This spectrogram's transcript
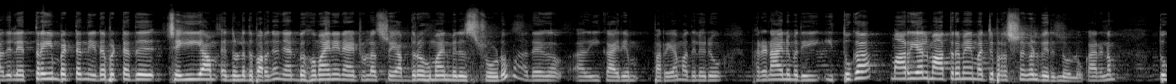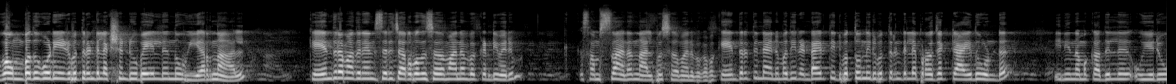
അതിൽ എത്രയും പെട്ടെന്ന് ഇടപെട്ടത് ചെയ്യാം എന്നുള്ളത് പറഞ്ഞു ഞാൻ ബഹുമാനീയനായിട്ടുള്ള ശ്രീ അബ്ദുറഹ്മാൻ മിനിസ്റ്ററോടും അദ്ദേഹം ഈ കാര്യം പറയാം. അതിലൊരു ഭരണാനുമതി ഈ തുക മാറിയാൽ മാത്രമേ മറ്റ് പ്രശ്നങ്ങൾ വരുന്നുള്ളൂ. കാരണം തുക ഒമ്പത് കോടി എഴുപത്തിരണ്ട് ലക്ഷം രൂപയിൽ നിന്ന് ഉയർന്നാൽ കേന്ദ്രം അതിനനുസരിച്ച് അറുപത് ശതമാനം വെക്കേണ്ടി വരും. സംസ്ഥാനം നാൽപ്പത് ശതമാനം വെക്കും. അപ്പോൾ കേന്ദ്രത്തിന്റെ അനുമതി രണ്ടായിരത്തി ഇരുപത്തൊന്ന് ഇരുപത്തിരണ്ടിലെ പ്രൊജക്റ്റ് ആയതുകൊണ്ട് ഇനി നമുക്കതിൽ ഉയരൂ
